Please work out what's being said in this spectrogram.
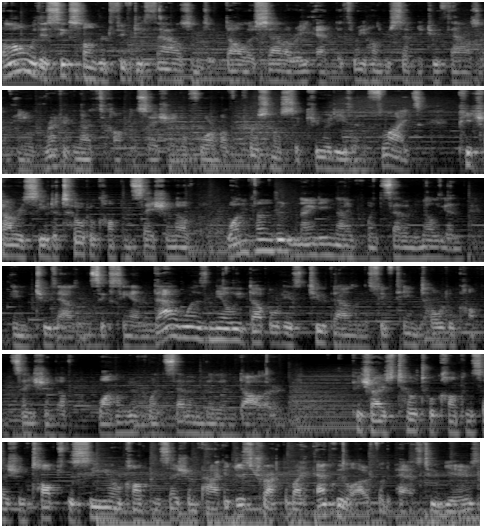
Along with a $650,000 salary and the $372,000 in recognized compensation in the form of personal securities and flights, Pichai received a total compensation of 199.7 million in 2016, and that was nearly double his 2015 total compensation of 100.7 million dollar. Pichai's total compensation topped the CEO compensation packages tracked by Equilar for the past two years.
